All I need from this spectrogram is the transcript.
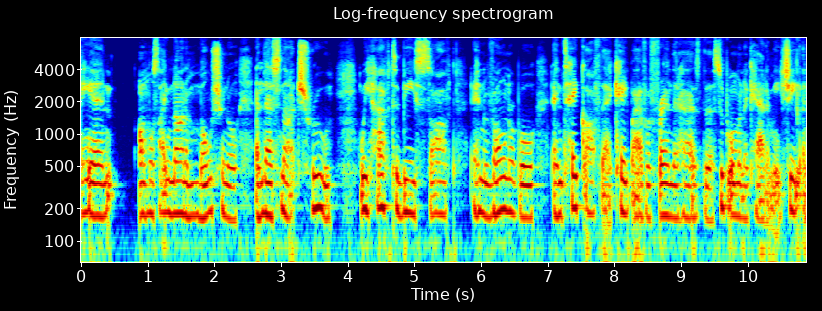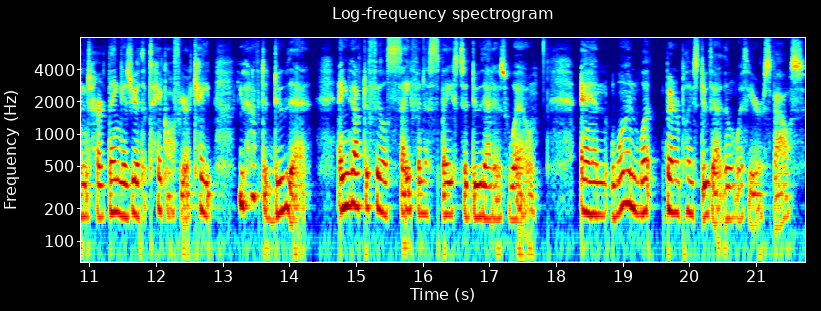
and almost like non emotional, and that's not true. We have to be soft and vulnerable and take off that cape. I have a friend that has the Superwoman Academy. She and her thing is you have to take off your cape. You have to do that. And you have to feel safe in a space to do that as well. And one, what better place to do that than with your spouse?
